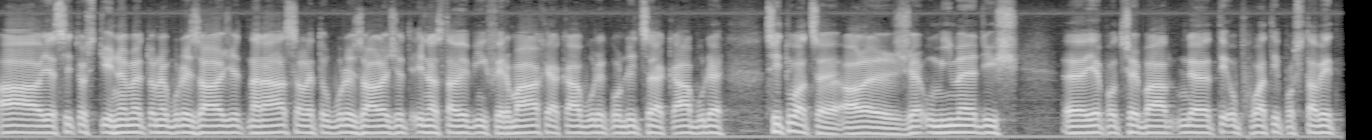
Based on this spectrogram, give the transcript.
a jestli to stihneme, to nebude záležet na nás, ale to bude záležet i na stavebních firmách, jaká bude kondice, jaká bude situace, ale že umíme, když eh, je potřeba eh, ty obchvaty postavit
